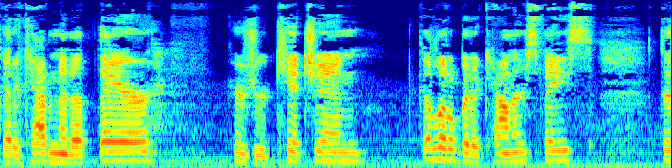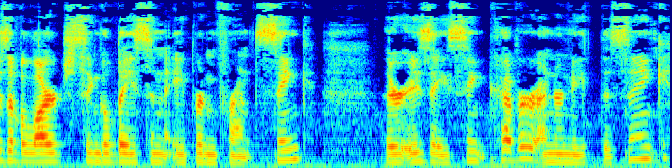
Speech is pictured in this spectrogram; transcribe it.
Got a cabinet up there. Here's your kitchen. Got a little bit of counter space. Does have a large single basin apron front sink. There is a sink cover underneath the sink.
